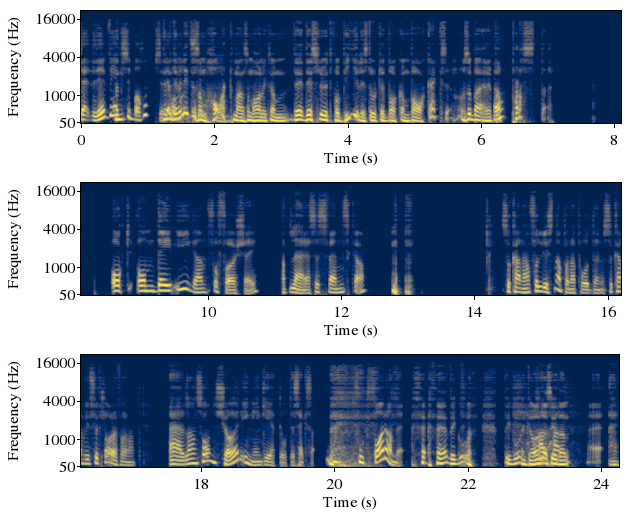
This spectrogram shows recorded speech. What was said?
Det, det växer bara ihop sig. Det, det, är väl bara lite som Hartman som har liksom, det, det är slut på bil i stort sett bakom bakaxeln. Och så bara är det på Ja. plast där. Och om Dave Egan får för sig att lära sig svenska så kan han få lyssna på den här podden så kan vi förklara för honom att Erlandsson kör ingen GT86. Fortfarande. det går, det går inte. Å Han- andra han- sidan, Eh,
